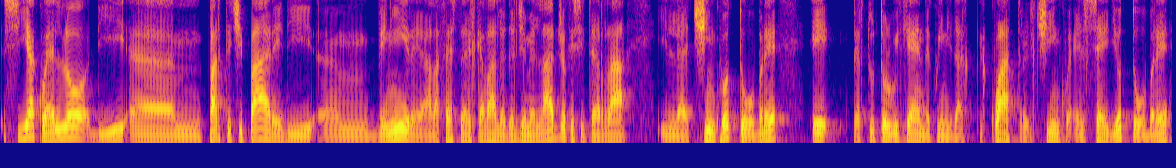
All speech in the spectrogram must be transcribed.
sia quello di ehm, partecipare, di ehm, venire alla festa del cavallo e del gemellaggio che si terrà il 5 ottobre e per tutto il weekend, quindi dal 4, il 5 e il 6 di ottobre,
